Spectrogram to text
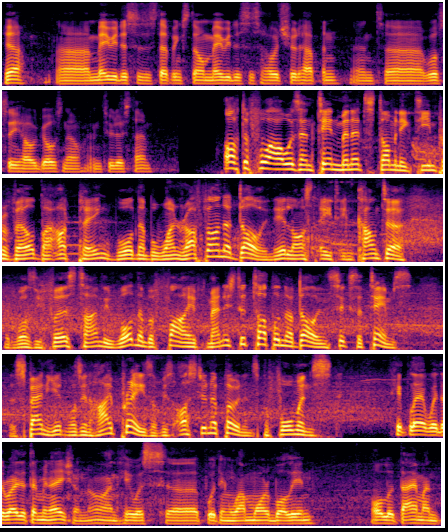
yeah, uh, maybe this is a stepping stone. Maybe this is how it should happen, and uh, we'll see how it goes now in two days' time. After 4 hours and 10 minutes, Dominic Thiem prevailed by outplaying world number 1 Rafael Nadal in their last 8 encounter. It was the first time the world number 5 managed to topple Nadal in 6 attempts. The Spaniard was in high praise of his Austrian opponent's performance. He played with the right determination, no? and he was uh, putting one more ball in all the time and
